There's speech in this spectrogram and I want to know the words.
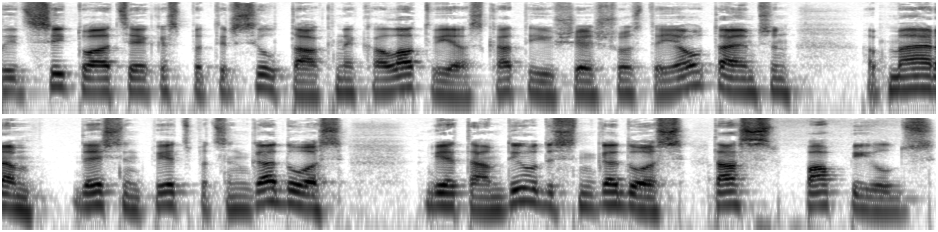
līdz situācijai, kas pat ir siltāka nekā Latvijā, skatījušies šos jautājumus. Apmēram 10, 15 gados, vietām 20 gados, tas papildus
